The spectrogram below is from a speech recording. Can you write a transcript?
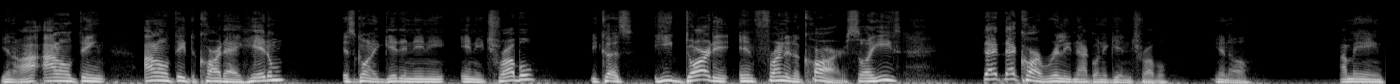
You know, I, I don't think I don't think the car that hit him is going to get in any any trouble because he darted in front of the car. So he's that that car really not going to get in trouble. You know, I mean,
